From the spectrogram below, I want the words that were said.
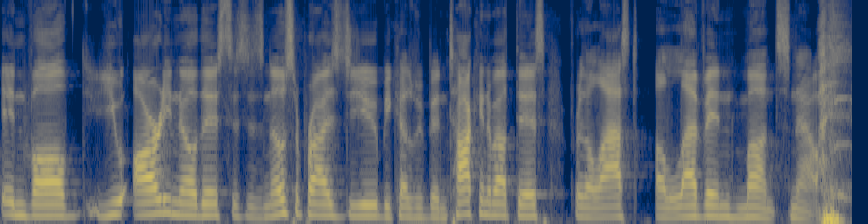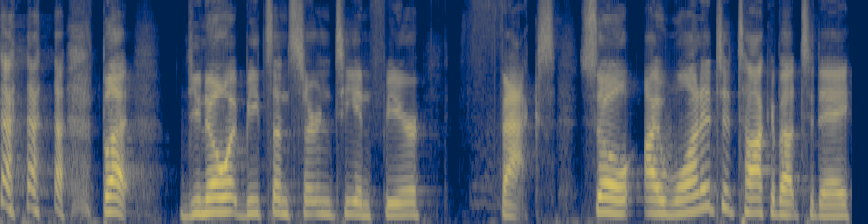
involved. You already know this. This is no surprise to you because we've been talking about this for the last 11 months now. but do you know what beats uncertainty and fear? Facts. So I wanted to talk about today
